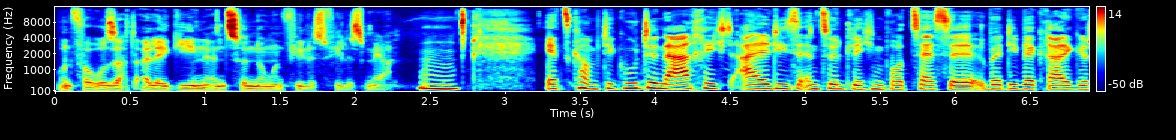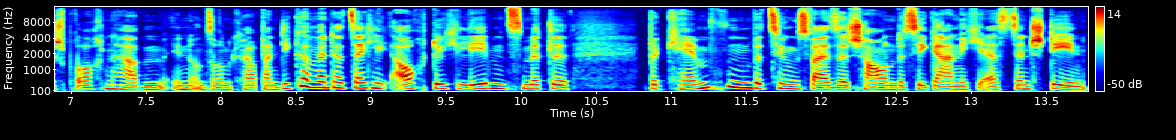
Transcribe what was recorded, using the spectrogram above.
und verursacht Allergien, Entzündungen und vieles, vieles mehr. Mhm. Jetzt kommt die gute Nachricht, all diese entzündlichen Prozesse, über die wir gerade gesprochen haben in unseren Körpern, die können wir tatsächlich auch durch Lebensmittel bekämpfen bzw. schauen, dass sie gar nicht erst entstehen.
